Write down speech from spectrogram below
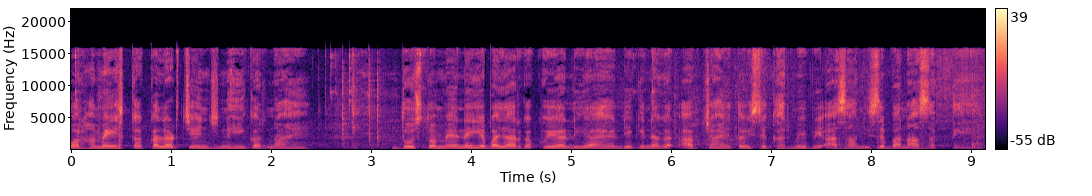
और हमें इसका कलर चेंज नहीं करना है। दोस्तों, मैंने ये बाज़ार का खोया लिया है, लेकिन अगर आप चाहें तो इसे घर में भी आसानी से बना सकते हैं।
